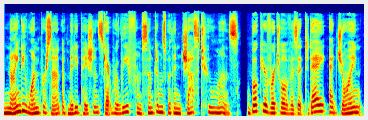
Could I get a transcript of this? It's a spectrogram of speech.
91% of MIDI patients get relief from symptoms within just two months. Book your virtual visit today at joinmidi.com.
